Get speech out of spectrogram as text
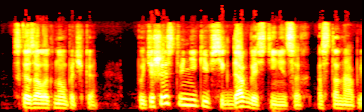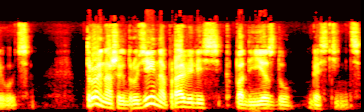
— сказала Кнопочка. Путешественники всегда в гостиницах останавливаются. Трое наших друзей направились к подъезду гостиницы.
